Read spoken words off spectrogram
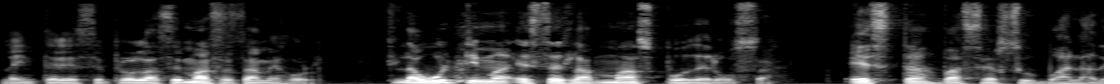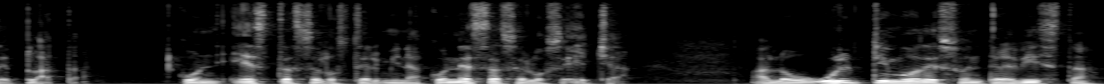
la interese, pero las demás está mejor. La última, esta es la más poderosa. Esta va a ser su bala de plata. Con esta se los termina, con esta se los echa. A lo último de su entrevista,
